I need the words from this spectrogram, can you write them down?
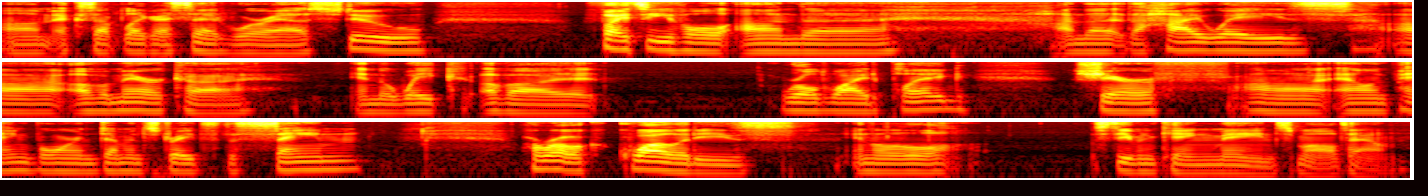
um, except like I said, whereas Stu fights evil on the on the the highways uh, of America in the wake of a worldwide plague. Sheriff uh, Alan Pangborn demonstrates the same heroic qualities in a little Stephen King, Maine small town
